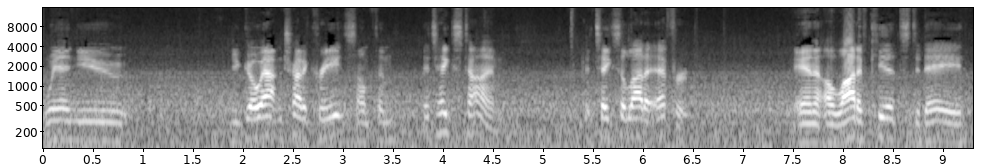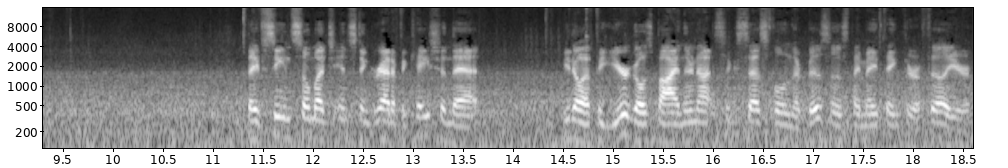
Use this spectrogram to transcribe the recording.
when you you go out and try to create something, it takes time. It takes a lot of effort. And a lot of kids today they've seen so much instant gratification that you know, if a year goes by and they're not successful in their business, they may think they're a failure.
